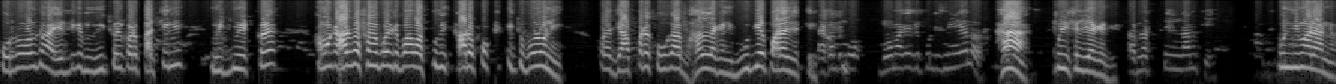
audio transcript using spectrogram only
করব বলতো না এদিকে মিউচুয়াল করে পাচ্ছি নি মিটমিট করে। আমাকে আসবার সময় বলছে বাবা তুমি কারও পক্ষে কিছু বলোনি ওরা যা পরে খুব আর ভালো লাগেনি বুঝিয়ে পারা যেতে। এখন তো বৌ- বৌমাকে কি পুলিশ নিয়ে গেল? হ্যাঁ পুলিশে লিয়ে গেছে। আপনার স্ত্রীর নাম কি? পূর্ণিমা রান্না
